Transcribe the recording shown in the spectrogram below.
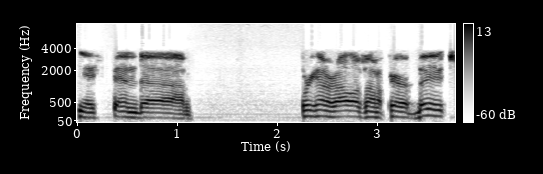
you know, spend uh, three hundred dollars on a pair of boots,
